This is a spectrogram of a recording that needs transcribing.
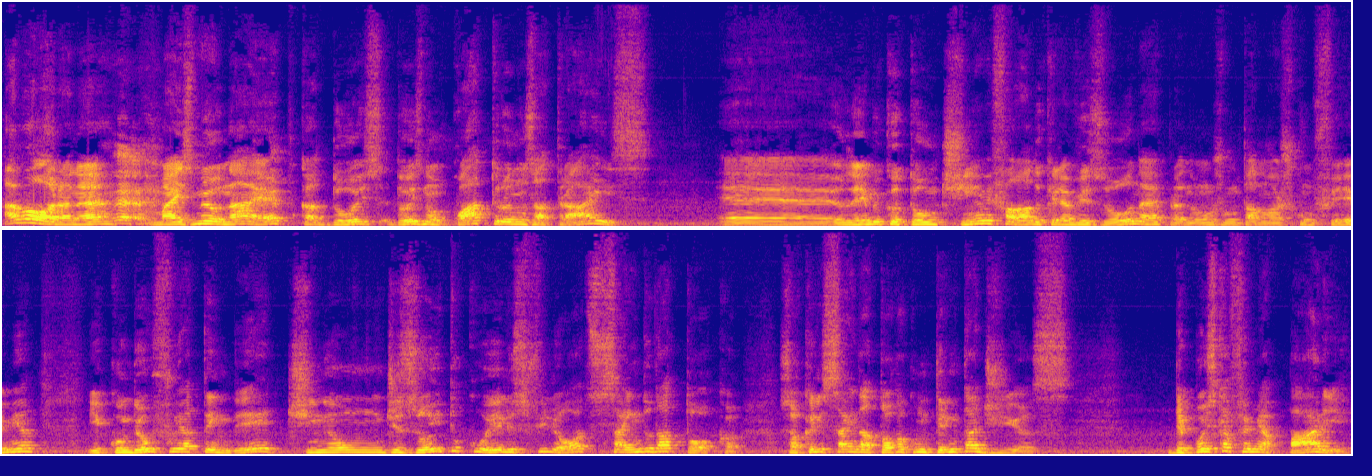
Agora, né? É. Mas, meu, na época, dois, dois não, quatro anos atrás, é, eu lembro que o Tom tinha me falado que ele avisou, né, pra não juntar macho com fêmea. E quando eu fui atender, tinham 18 coelhos filhotes saindo da toca. Só que eles saem da toca com 30 dias. Depois que a fêmea pare,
